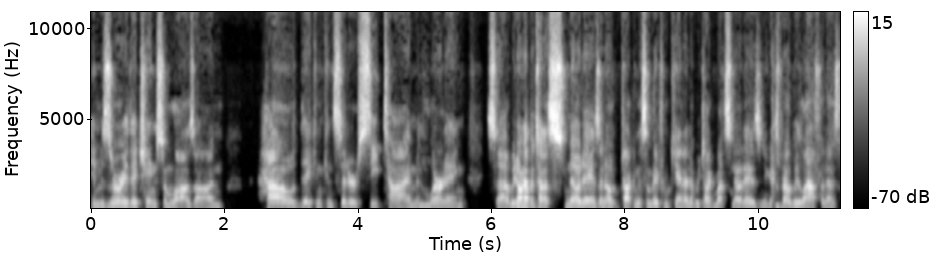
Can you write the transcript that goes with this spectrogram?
in Missouri they changed some laws on how they can consider seat time and learning. Uh, we don't have a ton of snow days. I know talking to somebody from Canada, we talked about snow days, and you guys probably laugh at us.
